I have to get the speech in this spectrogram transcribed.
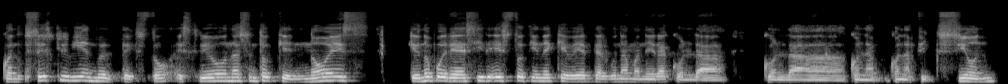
cuando estoy escribiendo el texto, escribo un asunto que no es, que uno podría decir esto tiene que ver de alguna manera con la, con la, con la, con la ficción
